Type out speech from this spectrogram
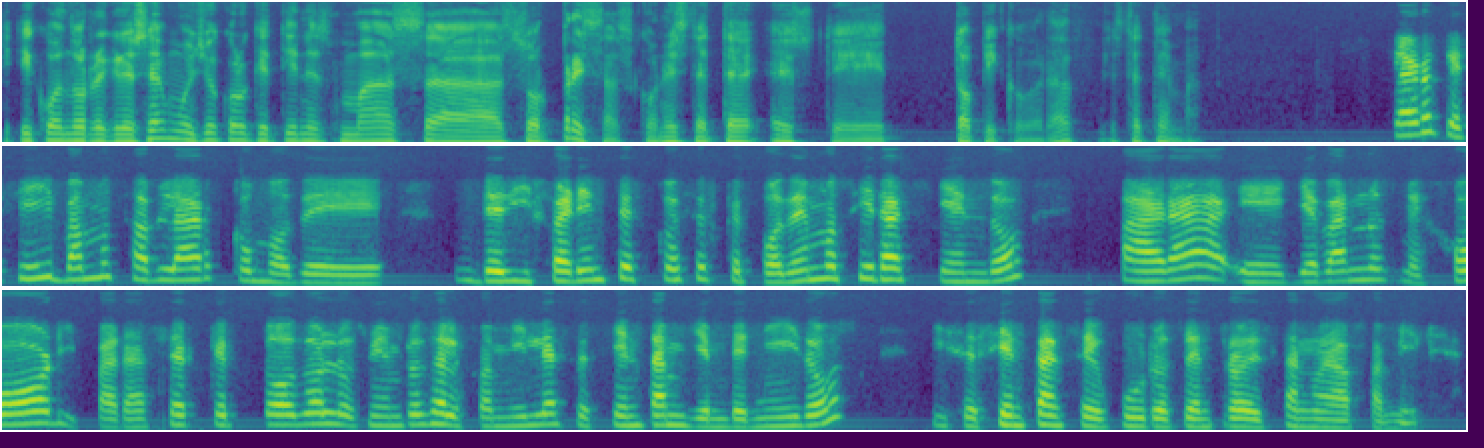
y cuando regresemos yo creo que tienes más ah, sorpresas con este, este tópico, ¿verdad? Este tema. Claro que sí, vamos a hablar como de, de diferentes cosas que podemos ir haciendo para eh, llevarnos mejor y para hacer que todos los miembros de la familia se sientan bienvenidos y se sientan seguros dentro de esta nueva familia.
